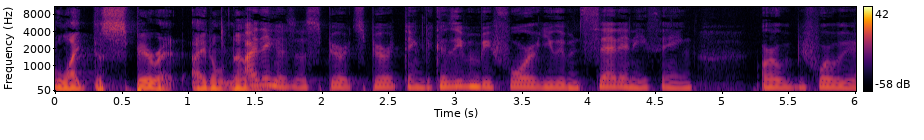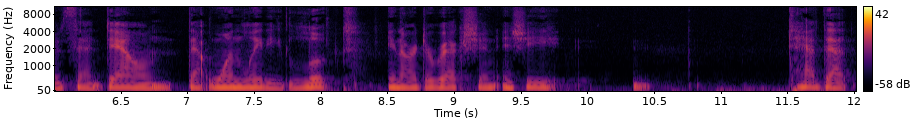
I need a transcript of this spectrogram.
like the spirit. I don't know. I think it was a spirit spirit thing because even before you even said anything or before we even sat down, that one lady looked in our direction and she had that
